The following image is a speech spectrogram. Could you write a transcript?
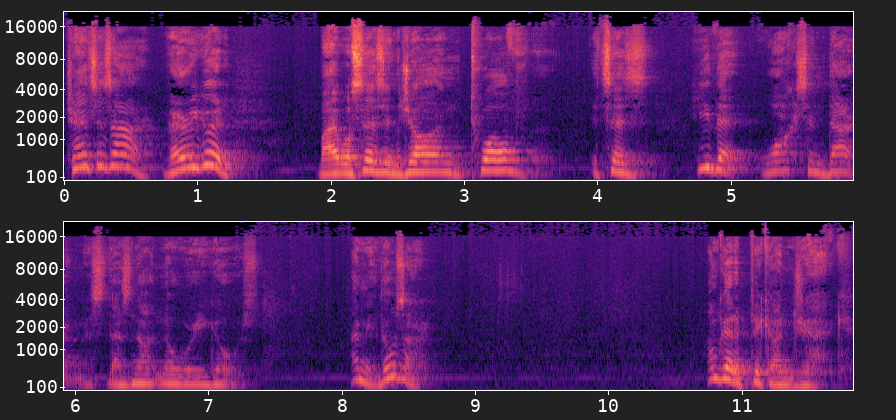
Chances are. Very good. Bible says in John 12, it says, He that walks in darkness does not know where he goes. I mean, those are. I'm going to pick on Jack.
